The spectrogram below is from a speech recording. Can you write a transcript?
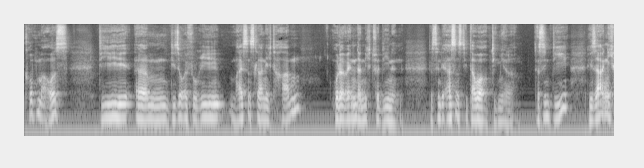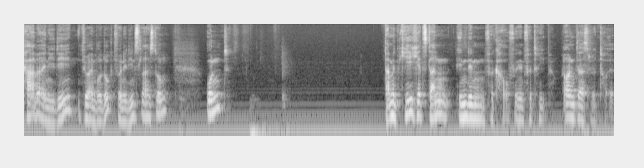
Gruppen aus, die ähm, diese Euphorie meistens gar nicht haben oder wenn dann nicht verdienen. Das sind erstens die Daueroptimierer. Das sind die, die sagen, ich habe eine Idee für ein Produkt, für eine Dienstleistung und damit gehe ich jetzt dann in den Verkauf, in den Vertrieb. Und das wird toll.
